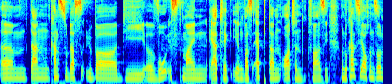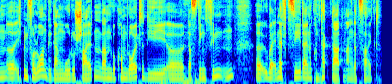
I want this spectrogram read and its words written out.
ähm, dann kannst du das über die äh, Wo ist mein AirTag irgendwas App dann orten quasi. Und du kannst sie auch in so einen äh, Ich bin verloren gegangen Modus schalten. Dann bekommen Leute, die äh, das Ding finden, äh, über NFC deine Kontaktdaten angezeigt.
